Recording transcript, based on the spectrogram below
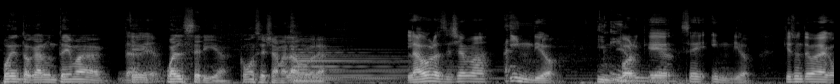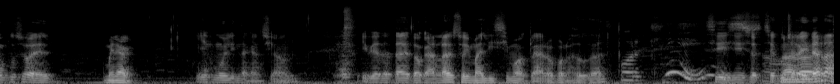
pueden tocar un tema. que-. ¿Cuál sería? ¿Cómo se llama la obra? La obra se llama Indio, Indio. porque, Indio. sí, Indio, que es un tema que compuso él. Mira, Y es muy linda canción. Y voy a tratar de tocarla. Soy malísimo, aclaro, por las dudas. ¿Por qué? Sí, sí, ¿se, se escucha No, la no, guitarra?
